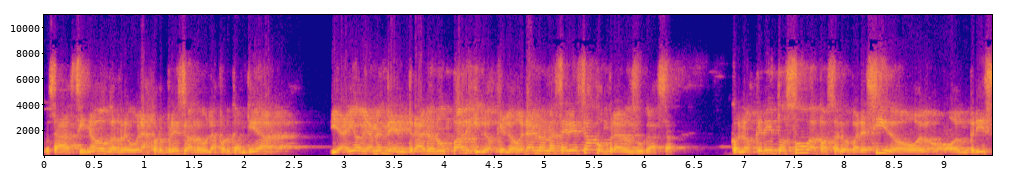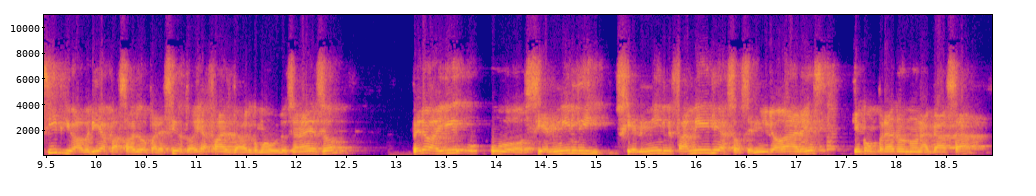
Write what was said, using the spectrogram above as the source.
o sea, si no regulás por precio, regulás por cantidad. Y ahí obviamente entraron un par y los que lograron hacer eso compraron su casa. Con los créditos UBA pasó algo parecido, o, en principio habría pasado algo parecido, todavía falta ver cómo evoluciona eso, pero ahí hubo 100.000 familias o 100.000 hogares que compraron una casa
